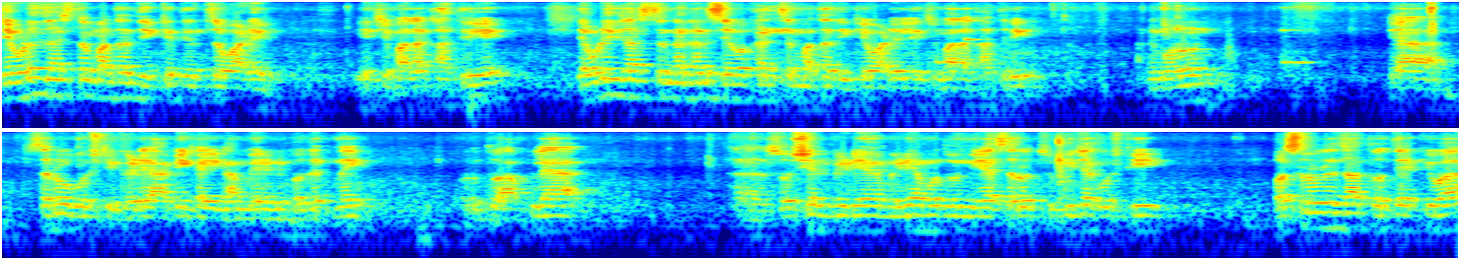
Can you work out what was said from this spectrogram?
तेवढं जास्त मताधिक्य त्यांचं वाढेल याची मला खात्री आहे. तेवढे जास्त नगरसेवकांचे मताधिक्य वाढेल याची मला खात्री. आणि म्हणून या सर्व गोष्टीकडे आम्ही काही गांभीर्याने बघत नाही. परंतु आपल्या सोशल मीडिया मीडियामधून या सर्व चुकीच्या गोष्टी पसरवल्या जात होत्या किंवा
